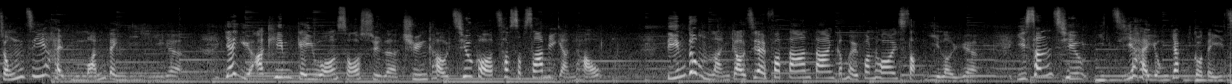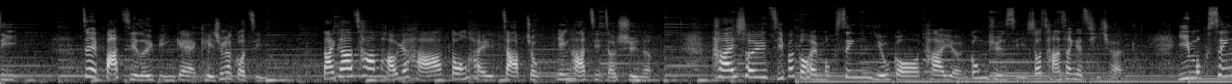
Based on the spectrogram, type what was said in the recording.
總之係唔穩定意義嘅。一如阿 Kim 既往所說啊，全球超過七十三億人口，點都唔能夠只係忽單單咁去分開十二類嘅，而生肖而只係用一個地支，即係八字裏邊嘅其中一個字，大家參考一下，當係習俗應下節就算啦。太歲只不過係木星繞過太陽公轉時所產生嘅磁場，而木星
